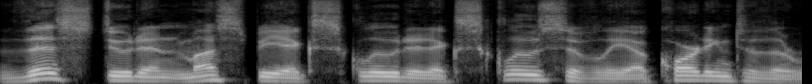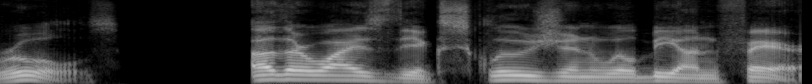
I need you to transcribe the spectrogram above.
This student must be excluded exclusively according to the rules. Otherwise, the exclusion will be unfair.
